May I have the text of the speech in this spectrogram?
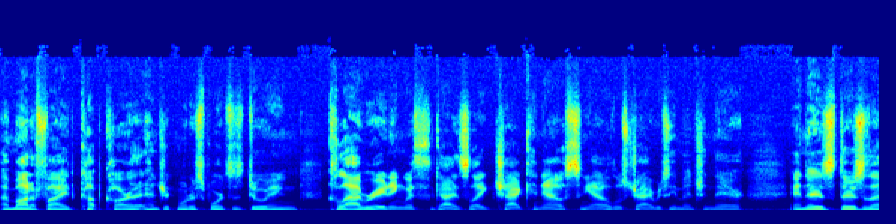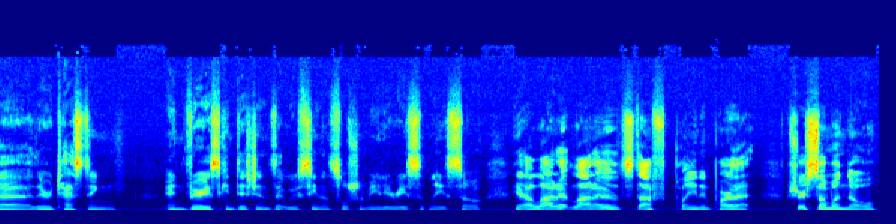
a modified cup car that Hendrick Motorsports is doing, collaborating with guys like Chad Knaus and yeah, all those drivers he mentioned there. And there's there's the they're testing in various conditions that we've seen on social media recently. So yeah, a lot of a lot of stuff playing in part of that. I'm sure someone know,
